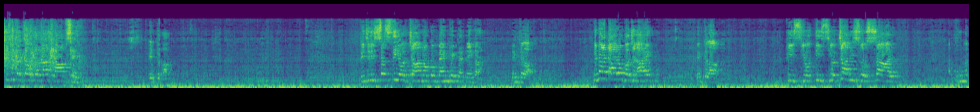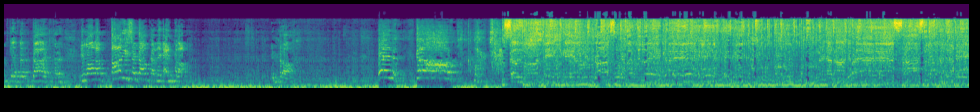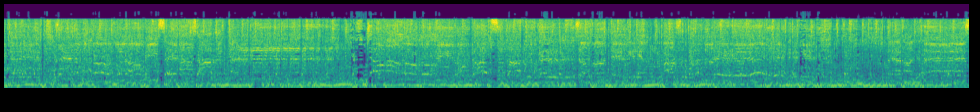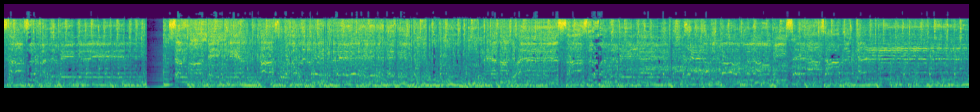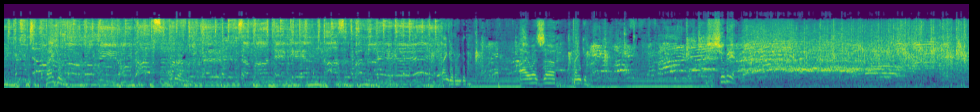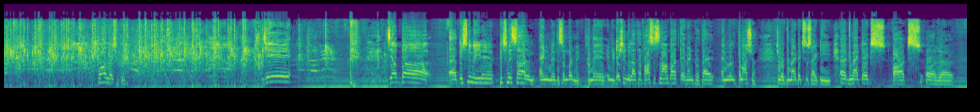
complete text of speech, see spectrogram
शुरू करता हूँ अल्लाह के नाम से इनकलाब बिजली सस्ती और जानों को महंगे करने का इनकलाब बिना टायरों को चलाए। इनकलाब बीसियों तीसियों, चालीसों साल हुकूमत के अंदर बैठ कर ईमानदारी से काम करने का इनकलाब। इनकलाब। इनकलाब! जमाने के अंदाज बदले गए महराज में सांस बदले गए रब को गुलामी से आज़ाद कर Thank you. जवानों को वीरों का उस्ताद कर जमाने के अंदाज बदले गए thank you thank you I was thank you शुक्रिया। बहुत बहुत शुक्रिया। ये जब पिछले महीने पिछले साल एंड में दिसंबर में हमें इनविटेशन मिला था फास्ट इस्लामाबाद का इवेंट होता है एनुअल तमाशा जो ड्रामेटिक सोसाइटी ड्रामेटिक्स आर्ट्स और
